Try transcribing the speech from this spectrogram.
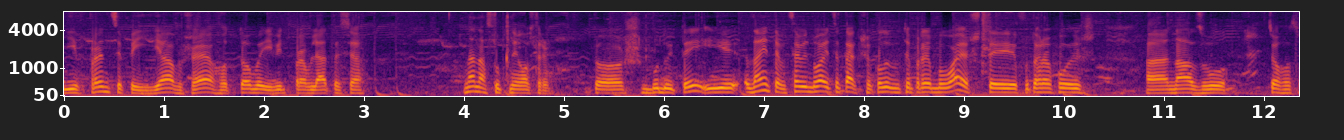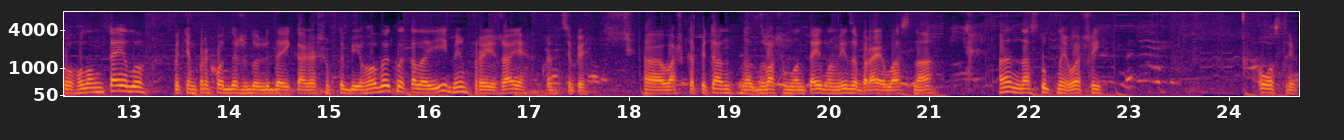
І в принципі я вже готовий відправлятися на наступний острів. Тож буду йти. І знаєте, це відбувається так, що коли ти перебуваєш, ти фотографуєш е, назву цього свого лонгтейлу, потім приходиш до людей, кажеш, щоб тобі його викликали, і він приїжджає, в принципі, е, ваш капітан з вашим лонгтейлом і забирає вас на е, наступний ваш острів.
